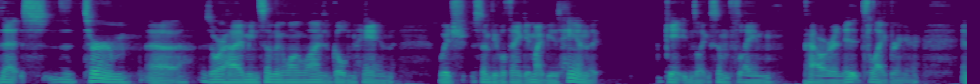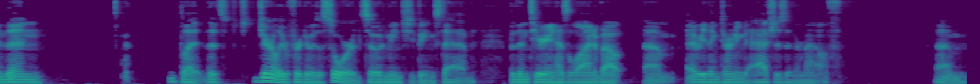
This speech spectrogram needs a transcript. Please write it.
that's the term uh, High means something along the lines of golden hand, which some people think it might be his hand that gains like some flame power and it's Lightbringer, and then. But that's generally referred to as a sword, so it means she's being stabbed. But then Tyrion has a line about um, everything turning to ashes in her mouth. Um,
